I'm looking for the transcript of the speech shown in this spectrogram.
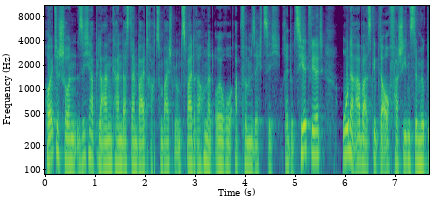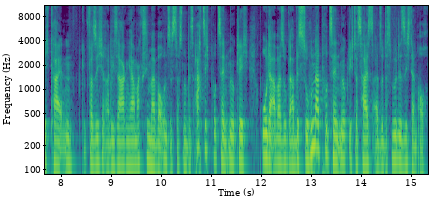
heute schon sicher planen kann, dass dein Beitrag zum Beispiel um 200, 300 Euro ab 65 reduziert wird oder aber es gibt da auch verschiedenste Möglichkeiten. Es gibt Versicherer, die sagen, ja, maximal bei uns ist das nur bis 80 Prozent möglich oder aber sogar bis zu 100 Prozent möglich. Das heißt also, das würde sich dann auch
